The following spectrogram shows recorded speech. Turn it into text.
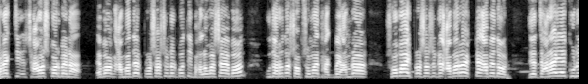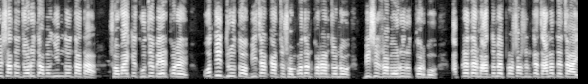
অনেক সাহস করবে না। এবং আমাদের প্রশাসনের প্রতি ভালোবাসা এবং উদারতা সবসময় থাকবে। আমরা সবাই প্রশাসনকে আবারও একটা আবেদন যে যারা এই খুনের সাথে জড়িত এবং ইন্ধনদাতা সবাইকে খুঁজে বের করে অতি দ্রুত বিচার কার্য সম্পাদন করার জন্য বিশেষভাবে অনুরোধ করব। আপনাদের মাধ্যমে প্রশাসনকে জানাতে চাই,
